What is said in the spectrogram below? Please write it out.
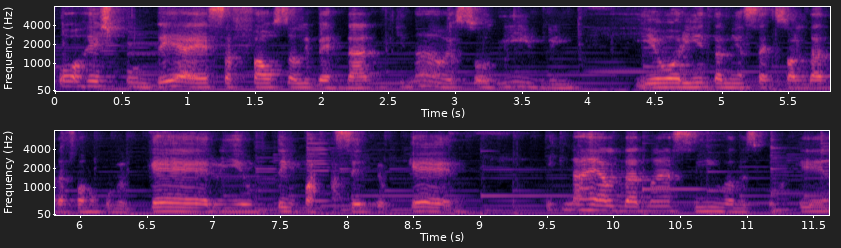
corresponder a essa falsa liberdade que não, eu sou livre, e eu oriento a minha sexualidade da forma como eu quero, e eu tenho um parceiro que eu quero. E que na realidade não é assim, Vanessa, porque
